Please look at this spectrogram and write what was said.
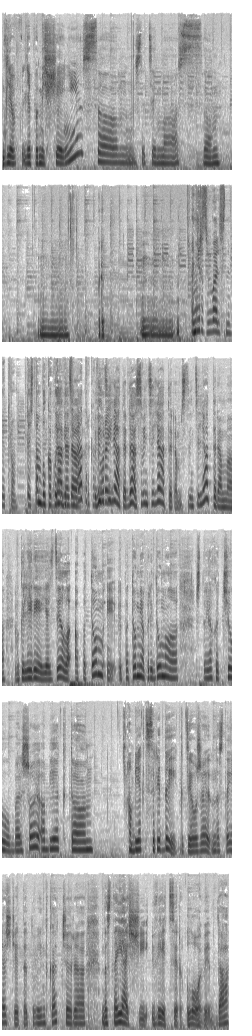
для, для помещения с, э, с этим, э, с они развивались на ветру. То есть там был какой-то да, вентилятор, да, да. который... Вентилятор, да, с вентилятором. С вентилятором а, в галерее я сделала, а потом, и потом я придумала, что я хочу большой объект а, объект среды, где уже настоящий этот виндкатчер, а, настоящий ветер ловит, да,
